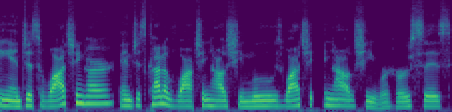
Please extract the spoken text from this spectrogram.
And just watching her and just kind of watching how she moves, watching how she rehearses,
